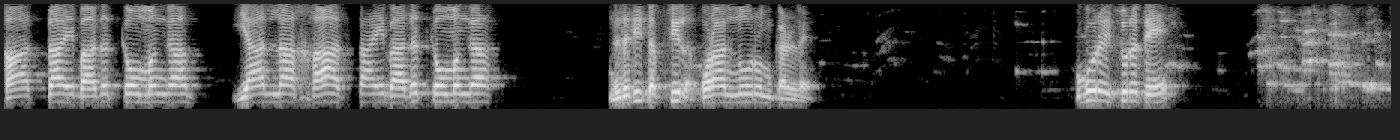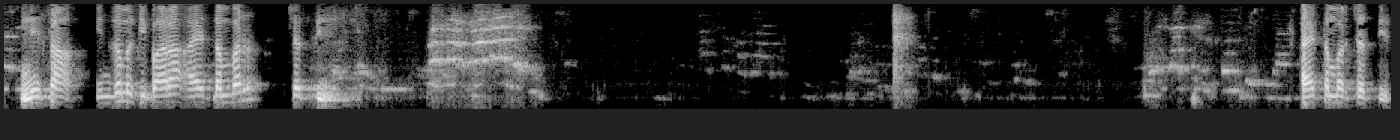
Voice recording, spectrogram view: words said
خاص تا عبادت کو منګه یا الله خاص تا عبادت کو منګه د دې تفصیل قران نورم کړل وګورئ سورته نساء انزم سپارہ آیت نمبر 36 آیت نمبر 36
